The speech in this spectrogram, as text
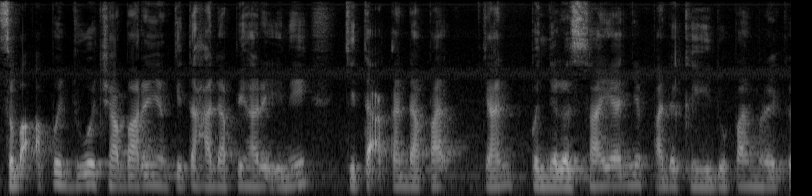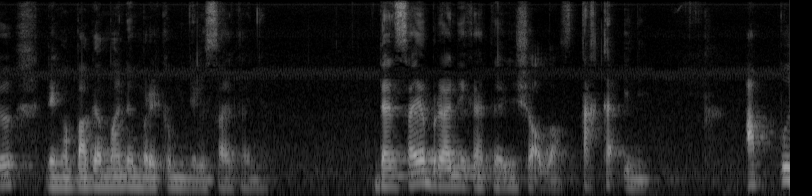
Sebab apa dua cabaran yang kita hadapi hari ini, kita akan dapatkan penyelesaiannya pada kehidupan mereka dengan bagaimana mereka menyelesaikannya. Dan saya berani kata insya-Allah setakat ini apa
